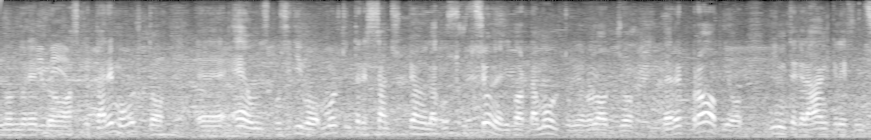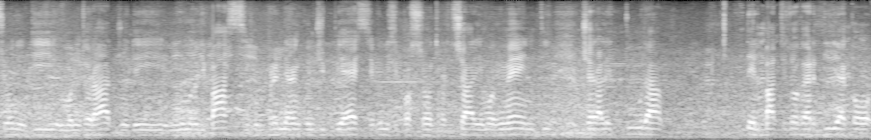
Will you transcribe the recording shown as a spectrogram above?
non dovrebbero aspettare molto, eh, è un dispositivo molto interessante sul piano della costruzione, ricorda molto un orologio vero e proprio, integra anche le funzioni di monitoraggio del numero di passi, comprende anche un GPS, quindi si possono tracciare i movimenti, c'è la lettura del battito cardiaco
